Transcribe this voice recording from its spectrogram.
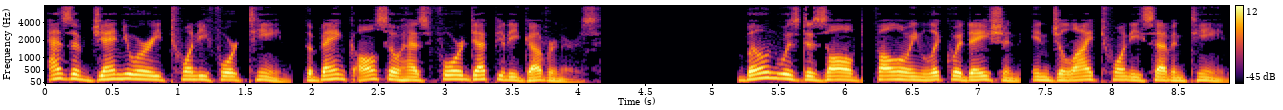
As of January 2014, the bank also has four deputy governors. BONE was dissolved, following liquidation, in July 2017.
